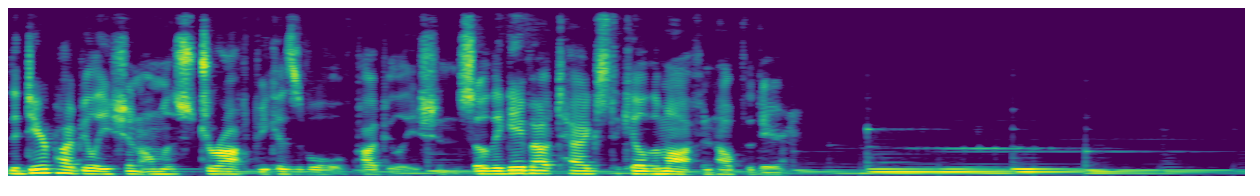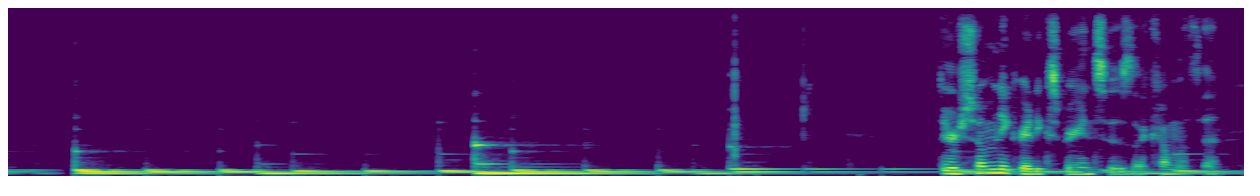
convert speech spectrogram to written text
The deer population almost dropped because of wolf population, so they gave out tags to kill them off and help the deer. There are so many great experiences that come with it.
